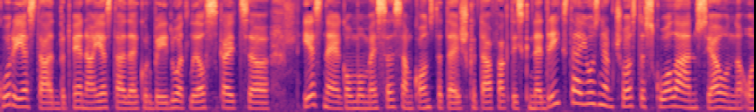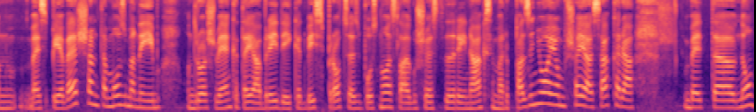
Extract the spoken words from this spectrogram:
kur iestāde, bet vienā iestādē, kur bija ļoti liels skaits iesniegumu, mēs esam konstatējuši, ka tā faktiski faktiski nedrīkstēja uzņemt šos skolēnus, ja, un, un mēs pievēršam tam uzmanību. Droši vien, ka tajā brīdī, kad visi procesi būs noslēgušies, tad arī nāksim ar paziņojumu šajā sakarā. Bet, uh, nu,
